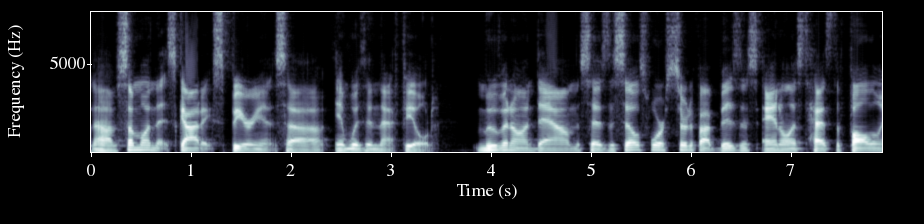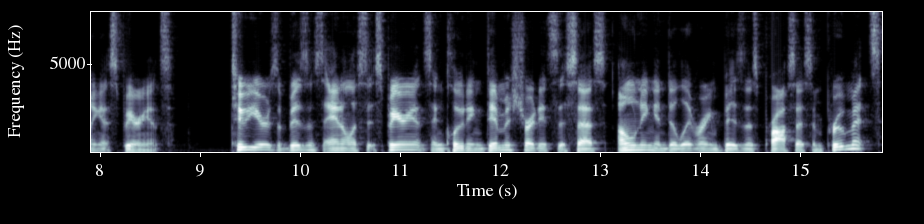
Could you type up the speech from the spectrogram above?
uh, someone that's got experience uh, in within that field. Moving on down, it says the Salesforce certified business analyst has the following experience two years of business analyst experience, including demonstrated success owning and delivering business process improvements,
